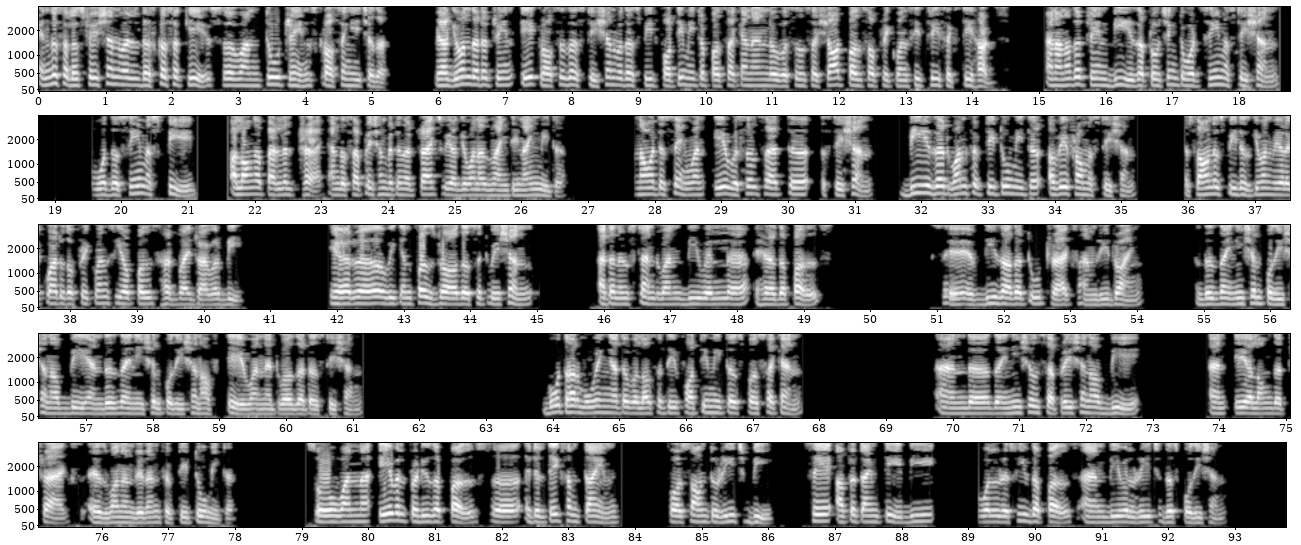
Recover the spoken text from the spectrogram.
In this illustration, we'll discuss a case when two trains crossing each other. We are given that a train A crosses a station with a speed 40 meter per second and whistles a short pulse of frequency 360 Hz. And another train B is approaching towards same station with the same speed along a parallel track and the separation between the tracks we are given as 99 meter. Now it is saying when A whistles at uh, a station, B is at 152 meter away from a station. If sound speed is given, we are required to the frequency of pulse heard by driver B. Here uh, we can first draw the situation at an instant when B will uh, hear the pulse. Say if these are the two tracks I am redrawing, this is the initial position of B and this is the initial position of A when it was at a station. Both are moving at a velocity 40 meters per second and uh, the initial separation of B and A along the tracks is 152 meter. So when A will produce a pulse, uh, it will take some time for sound to reach B. Say after time t, B will receive the pulse and B will reach this position.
